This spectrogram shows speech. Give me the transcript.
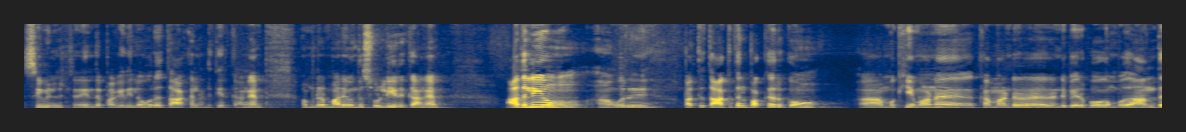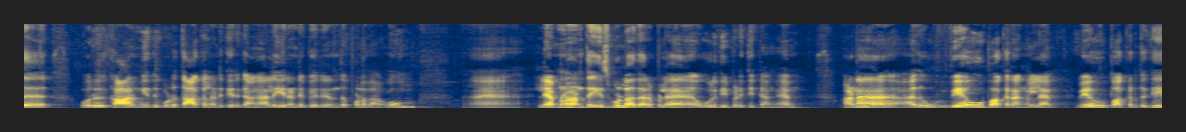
சிவில் இந்த பகுதியில் ஒரு தாக்கல் நடத்தியிருக்காங்க அப்படின்ற மாதிரி வந்து சொல்லியிருக்காங்க. அதுலேயும் ஒரு பத்து தாக்குதல் பக்கம் இருக்கும். முக்கியமான கமாண்டர் ரெண்டு பேர் போகும்போது அந்த ஒரு கார் மீது கூட தாக்கல் நடத்தியிருக்காங்க. அதில் இரண்டு பேர் இறந்து போனதாகவும் அஹ், லெபனான் ஹெஸ்புல்லா தரப்பில் உறுதிப்படுத்திட்டாங்க. ஆனால் அது வேவு பார்க்குறாங்கல்ல வேவு பார்க்குறதுக்கு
